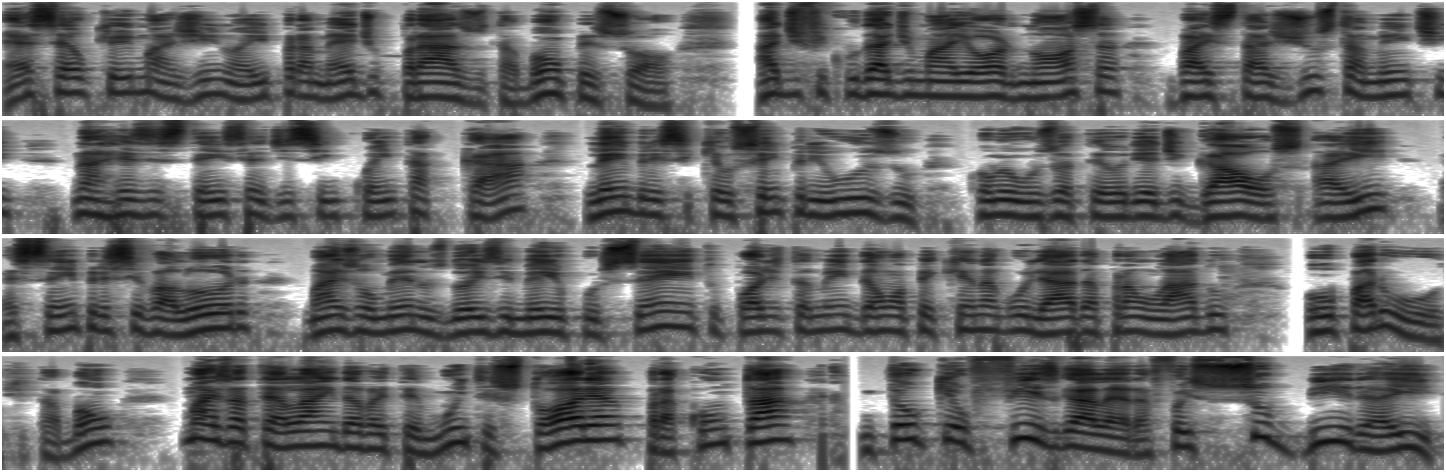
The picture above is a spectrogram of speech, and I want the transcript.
Essa é o que eu imagino aí para médio prazo, tá bom, pessoal? A dificuldade maior nossa vai estar justamente na resistência de 50K. Lembre-se que eu sempre uso, como eu uso a teoria de Gauss aí, é sempre esse valor, mais ou menos 2,5%, pode também dar uma pequena agulhada para um lado ou para o outro, tá bom? Mas até lá ainda vai ter muita história para contar. Então o que eu fiz, galera, foi subir aí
